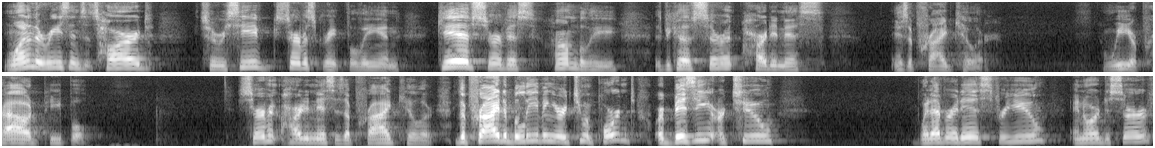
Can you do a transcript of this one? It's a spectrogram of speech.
One of the reasons it's hard to receive service gratefully and give service humbly is because servant heartedness is a pride killer. We are proud people. Servant heartedness is a pride killer. The pride of believing you're too important or busy or too whatever it is for you in order to serve.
